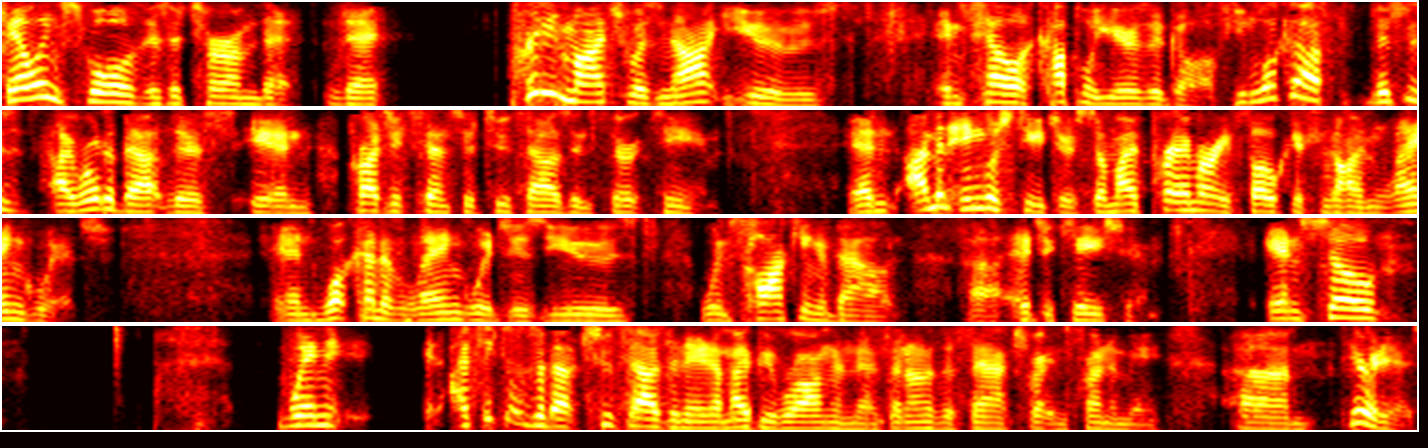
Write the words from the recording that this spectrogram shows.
Failing schools is a term that, that pretty much was not used until a couple years ago. If you look up, this is, I wrote about this in Project Censored 2013. And I'm an English teacher, so my primary focus is on language and what kind of language is used when talking about uh, education. And so when I think it was about 2008. I might be wrong on this. I don't have the facts right in front of me. Um, here it is.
